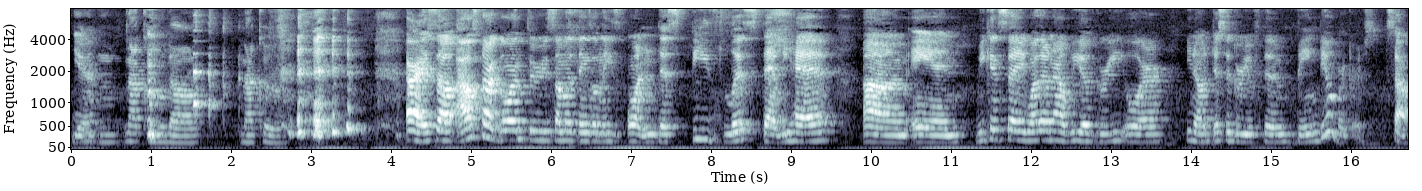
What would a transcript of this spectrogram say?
Yeah. mm-mm, not cool, dog. Not cool. All right, so I'll start going through some of the things on these on this these lists that we have, um, and we can say whether or not we agree or you know disagree with them being deal breakers. So,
